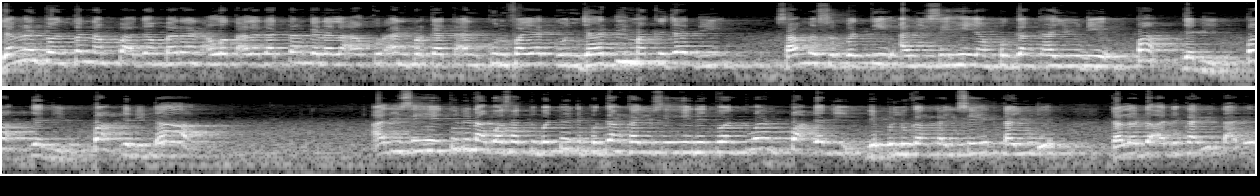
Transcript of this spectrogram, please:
Jangan tuan-tuan nampak gambaran Allah Ta'ala datangkan dalam Al-Quran perkataan kun fayakun. Jadi maka jadi. Sama seperti ahli sihir yang pegang kayu dia. Pak jadi. Pak jadi. Pak jadi. Tak. Ahli sihir tu dia nak buat satu benda. Dia pegang kayu sihir dia tuan-tuan. Pak jadi. Dia perlukan kayu sihir kayu dia. Kalau tak ada kayu tak ada.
